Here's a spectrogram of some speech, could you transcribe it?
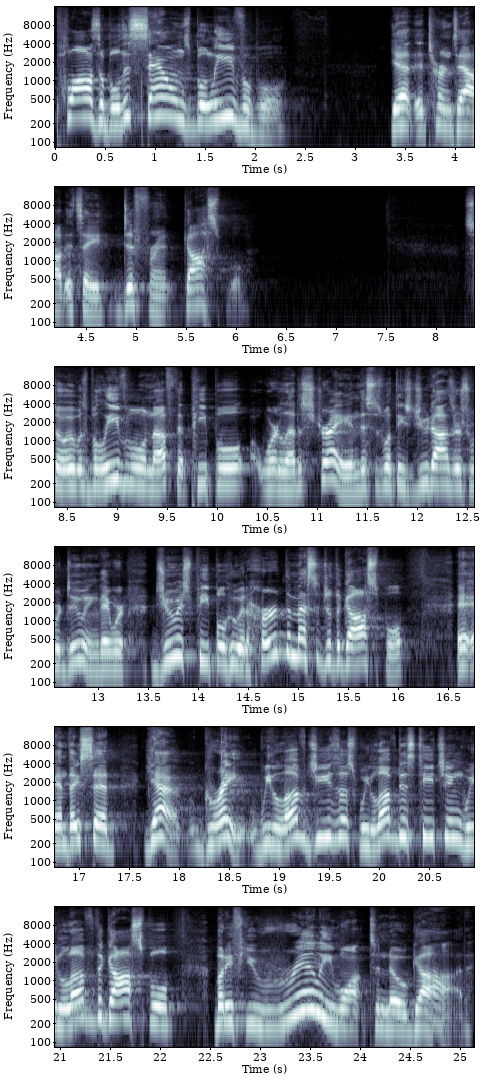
plausible. This sounds believable. Yet it turns out it's a different gospel. So it was believable enough that people were led astray. And this is what these Judaizers were doing. They were Jewish people who had heard the message of the gospel and they said, Yeah, great. We love Jesus. We loved his teaching. We love the gospel. But if you really want to know God,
